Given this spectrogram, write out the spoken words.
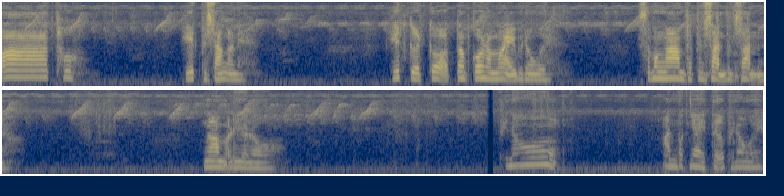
ปาโทเฮ็ดไปสังอันนี้เฮ็ดเกิดก็ตามก้อนหน่ไม้พี่น้องเอ้ยสมงงามแต่เป็นสันเป็นสันน่ะงามอะไรอะรอพี่น้อง อันบักใหญ่เตอะพี่น้องเอ้ย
